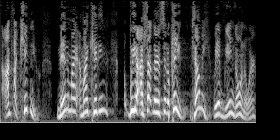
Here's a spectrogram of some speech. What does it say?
I'm not kidding you. Men, am I, am I kidding? We, I've sat there and said, okay, tell me. We, we ain't going nowhere.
